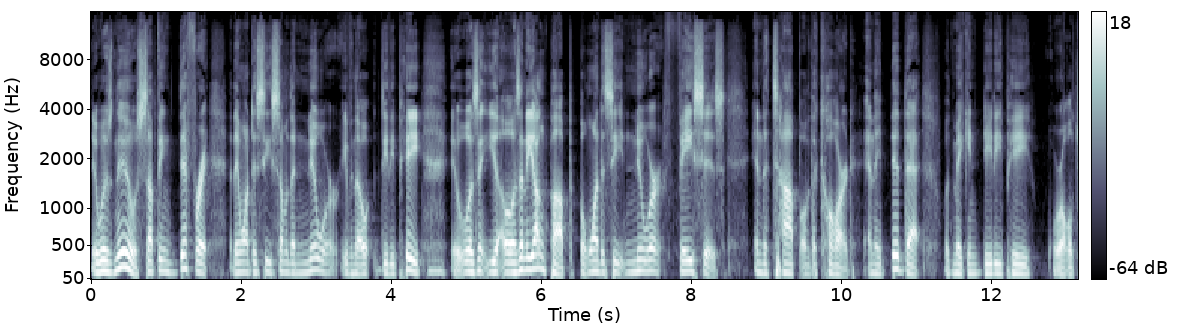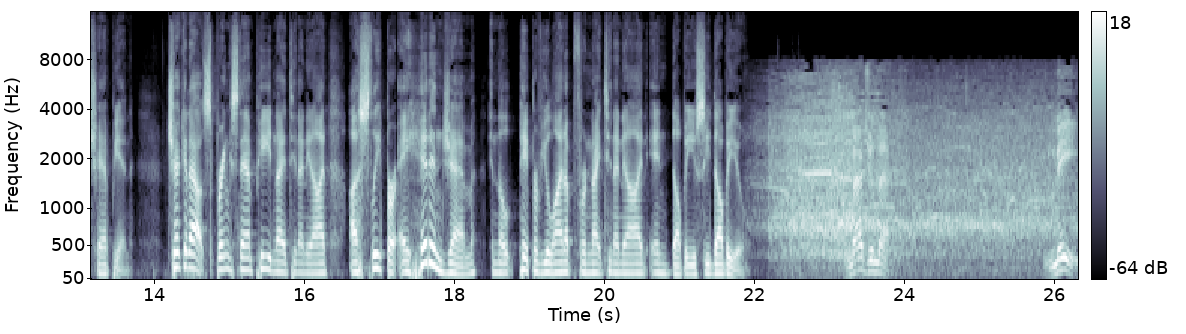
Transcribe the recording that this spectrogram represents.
It was new, something different. They wanted to see some of the newer, even though DDP it wasn't it wasn't a young pup, but wanted to see newer faces in the top of the card, and they did that with making DDP world champion. Check it out Spring Stampede 1999, a sleeper, a hidden gem in the pay per view lineup for 1999 in WCW. Imagine that. Me,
